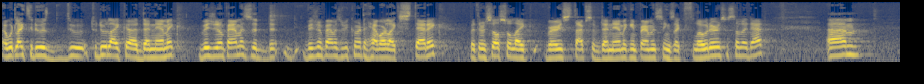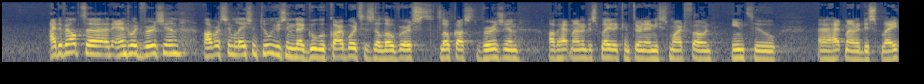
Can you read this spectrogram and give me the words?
I would like to do is do, to do like uh, dynamic visual impairments. The, visual impairments we currently have are like static, but there's also like various types of dynamic impairments, things like floaters and stuff like that. Um, I developed uh, an Android version of our simulation tool using the Google Cardboard. It's a low-cost low version of a head-mounted display that can turn any smartphone into a head-mounted display.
